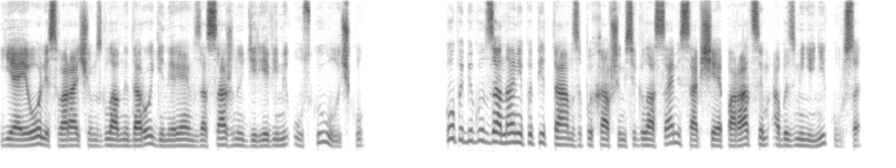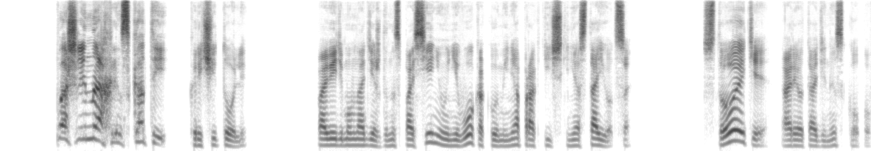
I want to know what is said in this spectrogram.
Я и Оля сворачиваем с главной дороги и ныряем в засаженную деревьями узкую улочку. Копы бегут за нами по пятам, запыхавшимися голосами, сообщая по рациям об изменении курса. «Пошли нахрен, скоты!» — кричит Оли. По-видимому, надежда на спасение у него, как и у меня, практически не остается. «Стойте!» — орет один из копов.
